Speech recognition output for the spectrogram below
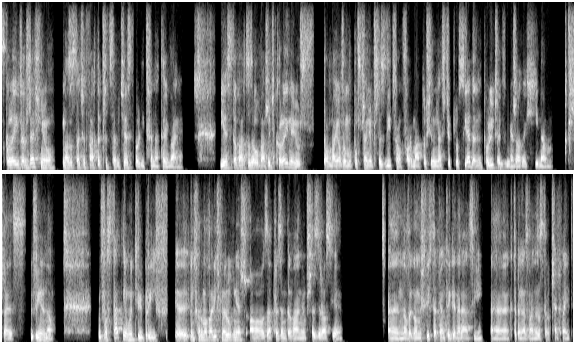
Z kolei we wrześniu ma zostać otwarte przedstawicielstwo Litwy na Tajwanie. Jest to, warto zauważyć, kolejny już po majowym opuszczeniu przez Litwę formatu 17 plus 1 policzek wymierzonych Chinom przez Wilno. W ostatnim weekly brief e, informowaliśmy również o zaprezentowaniu przez Rosję nowego myśliwca piątej generacji, e, który nazwany został Checkmate.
